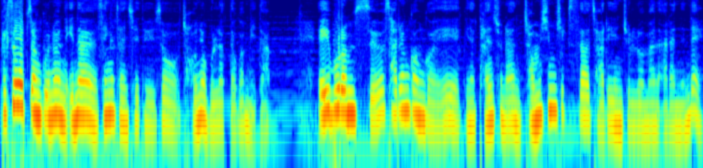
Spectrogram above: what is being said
백선엽 장군은 이날 생일 잔치에 대해서 전혀 몰랐다고 합니다. 에이브럼스 사령관과의 그냥 단순한 점심 식사 자리인 줄로만 알았는데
